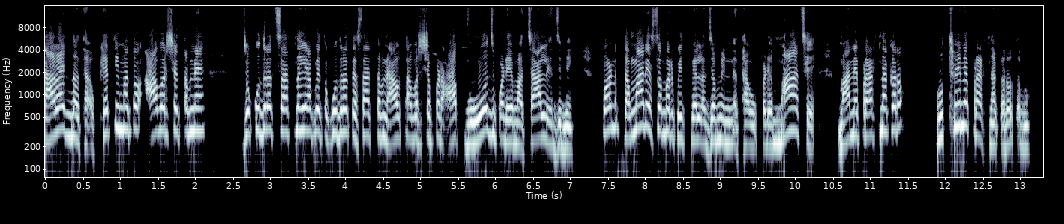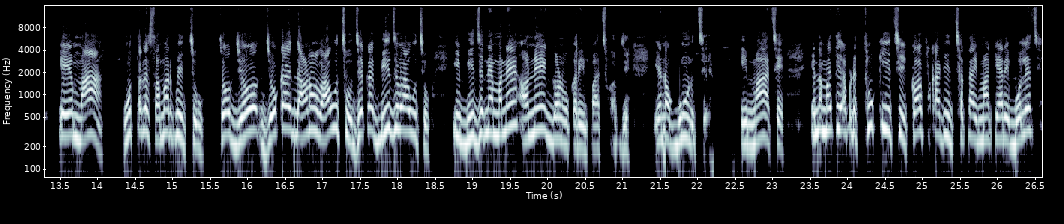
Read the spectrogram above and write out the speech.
નારાજ ન થાવ. ખેતીમાં તો આ વર્ષે તમને જો કુદરત સાથ નહીં આપે તો કુદરતે સાથ તમને આવતા વર્ષે પણ આપવો જ પડે, એમાં ચાલે જ નહીં. પણ તમારે સમર્પિત પહેલા જમીનને થવું પડે. માં છે. માને પ્રાર્થના કરો. પૃથ્વીને પ્રાર્થના કરો તમે કે, માં, હું તને સમર્પિત છું. જો જો જો કઈ દાણો વાવું છું, જે કઈ બીજ વાવું છું એ બીજને મને અનેક ગણું કરીને પાછું આપજે. એનો ગુણ છે. એ માં છે. એનામાંથી આપણે થૂકીએ છીએ. કફ કાઢી છતાંયમાં ક્યારેય બોલે છે?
